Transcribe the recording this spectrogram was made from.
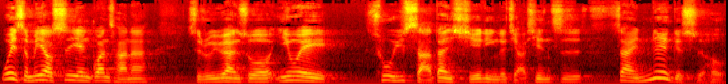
为什么要试验观察呢？使徒约翰说，因为出于撒旦邪灵的假先知，在那个时候，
